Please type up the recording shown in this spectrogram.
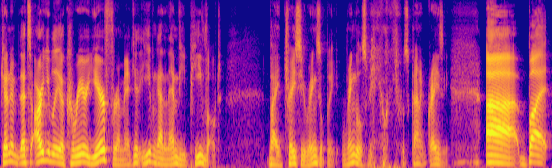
going to, that's arguably a career year for him. He even got an MVP vote by Tracy Ringolsby, Ringolsby which was kind of crazy. Uh, but,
